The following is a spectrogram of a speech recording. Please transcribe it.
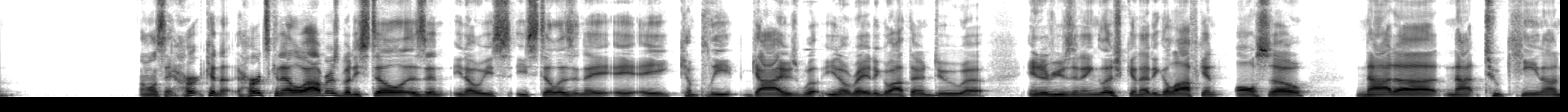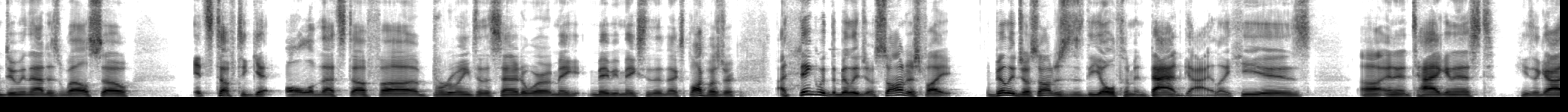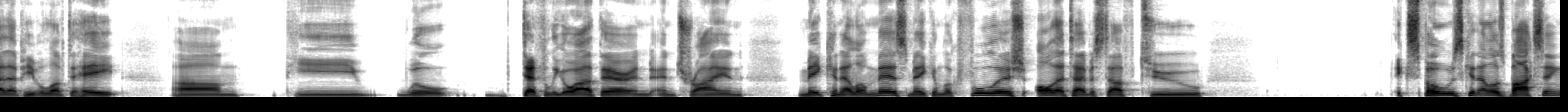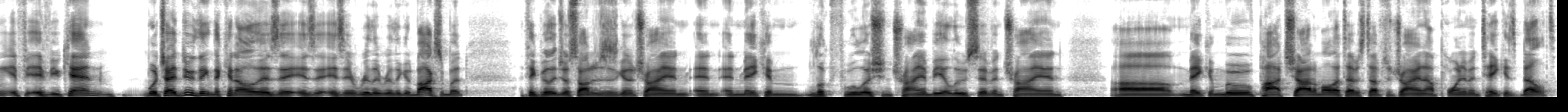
I don't want to say hurt can hurts Canelo Alvarez, but he still isn't. You know, he's he still isn't a a, a complete guy who's you know ready to go out there and do uh, interviews in English. Gennady Golovkin also not uh not too keen on doing that as well. So it's tough to get all of that stuff uh, brewing to the center to where it may maybe makes it the next blockbuster. I think with the Billy Joe Saunders fight, Billy Joe Saunders is the ultimate bad guy. Like he is uh, an antagonist He's a guy that people love to hate. Um, he will definitely go out there and and try and make Canelo miss, make him look foolish, all that type of stuff to expose Canelo's boxing if if you can, which I do think that Canelo is a, is a, is a really really good boxer, but I think Billy Joe Saunders is going to try and and and make him look foolish and try and be elusive and try and uh, make him move, pot shot him, all that type of stuff to try and outpoint him and take his belt.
